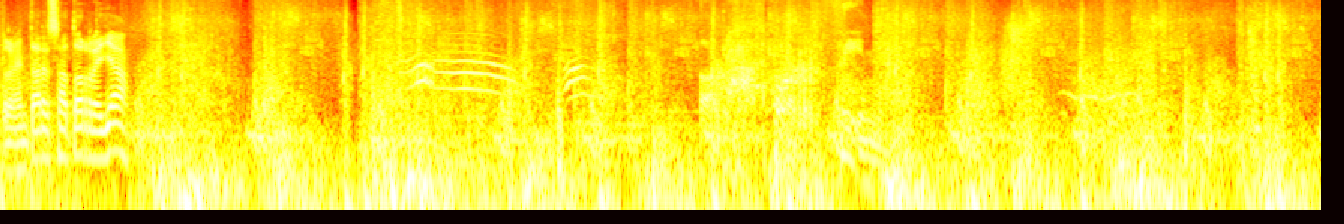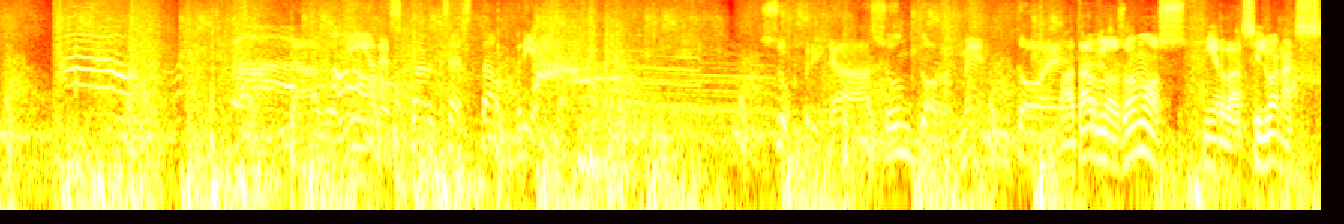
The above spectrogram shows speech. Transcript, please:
Reventar esa torre ya. Escarcha está hambrienta. Sufrirás un tormento. eh. Matarlos, vamos. Mierda, silvanas.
